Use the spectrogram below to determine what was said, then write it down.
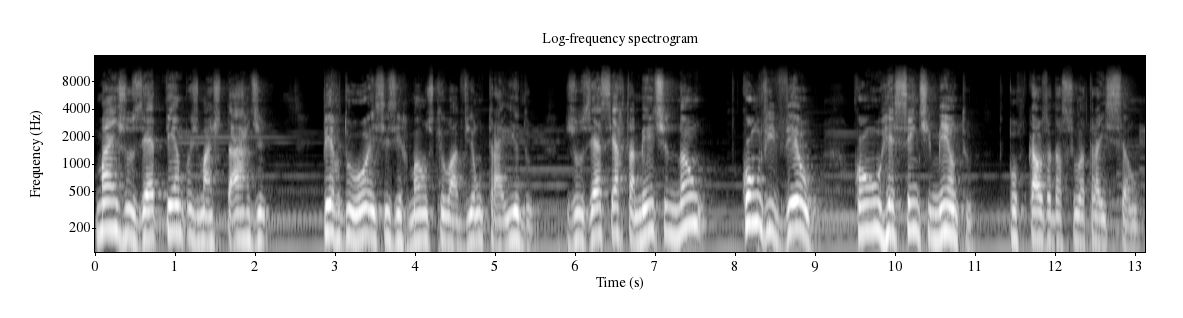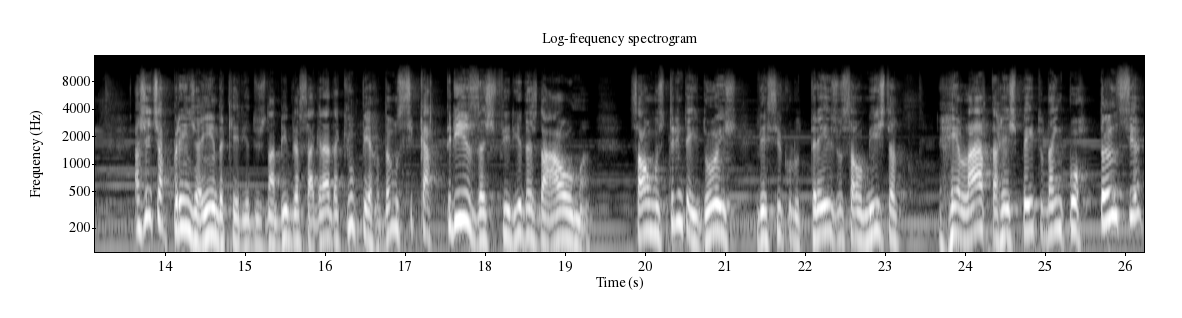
mas José, tempos mais tarde, perdoou esses irmãos que o haviam traído. José certamente não conviveu com o ressentimento por causa da sua traição. A gente aprende ainda, queridos, na Bíblia Sagrada que o perdão cicatriza as feridas da alma. Salmos 32, versículo 3, o salmista relata a respeito da importância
